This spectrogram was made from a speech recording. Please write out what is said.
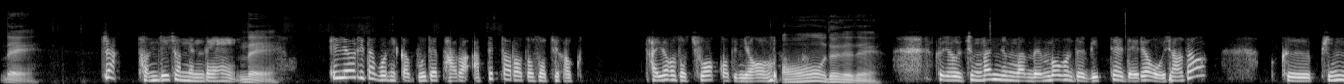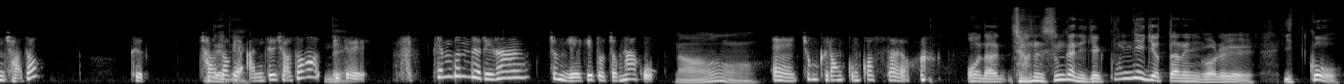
네. 쫙 던지셨는데 네. 1열이다 보니까 무대 바로 앞에 떨어져서 제가 달려가서 주웠거든요. 어, 네네네. 그리고 중간중간 멤버분들 밑에 내려오셔서 그 빈 좌석? 그 좌석에 네네. 앉으셔서 네. 이제 팬분들이랑 좀 얘기도 좀 하고, 아. 예, 좀 그런 꿈 꿨어요. 어, 나, 저는 순간 이게 꿈 얘기였다는 거를 잊고,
